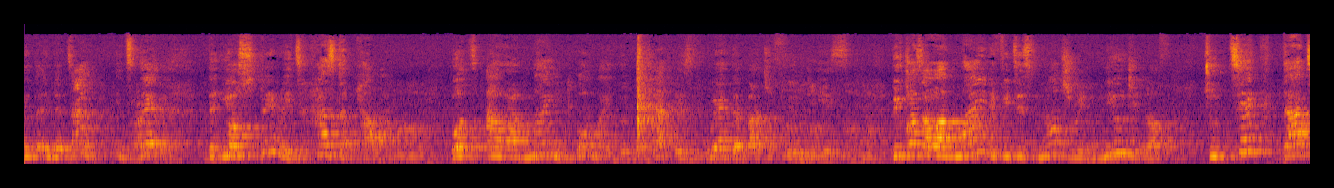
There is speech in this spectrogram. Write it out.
in the, in the tank. It's there. The, your spirit has the power, Mm. but our mind, oh my goodness, that is where the battlefield Mhm, is. mhm. Because our mind, if it is not renewed enough to take that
